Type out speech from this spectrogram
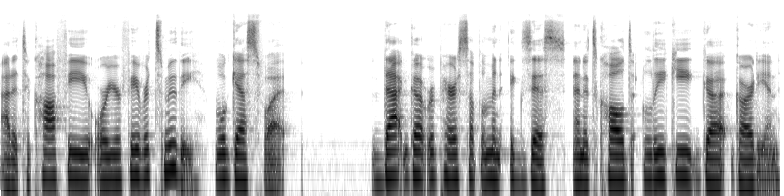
add it to coffee, or your favorite smoothie? Well, guess what? That gut repair supplement exists and it's called Leaky Gut Guardian.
